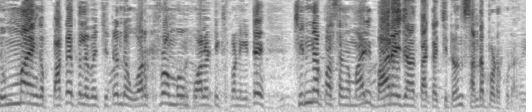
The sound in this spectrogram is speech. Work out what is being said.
சும்மா எங்க பக்கத்துல வச்சுட்டு இந்த ஒர்க் ஃப்ரம் ஹோம் பாலிடிக்ஸ் பண்ணிட்டு சின்ன பசங்க மாதிரி பாரதிய ஜனதா கட்சிட்டு வந்து சண்டை போடக்கூடாது.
